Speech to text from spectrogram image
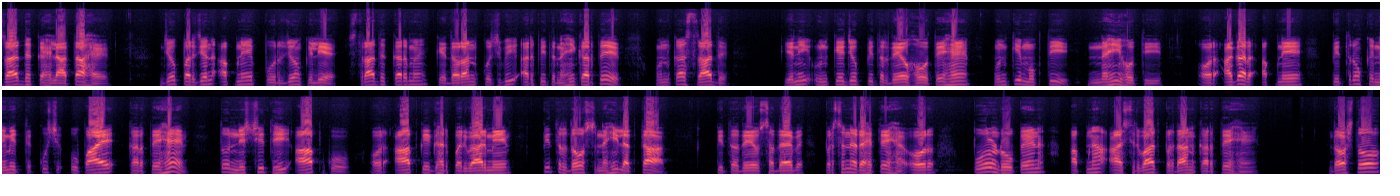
श्राद्ध कहलाता है। जो परिजन अपने पूर्वजों के लिए श्राद्ध कर्म के दौरान कुछ भी अर्पित नहीं करते, उनका श्राद्ध यानी उनके जो पितृदेव होते हैं, उनकी मुक्ति नहीं होती। और अगर अपने पितरों के निमित्त कुछ उपाय करते हैं तो निश्चित ही आपको और आपके घर परिवार में पितृदोष नहीं लगता। पितृदेव सदैव प्रसन्न रहते हैं और पूर्ण रूपेण अपना आशीर्वाद प्रदान करते हैं। दोस्तों,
